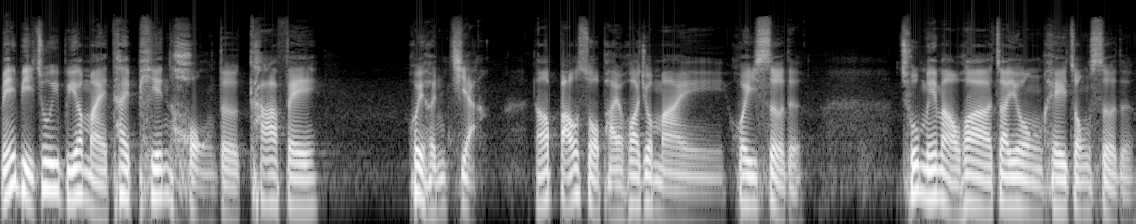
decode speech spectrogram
眉笔注意不要买太偏红的咖啡，会很假。然后保守牌的话，就买灰色的。出眉毛的话，再用黑棕色的。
